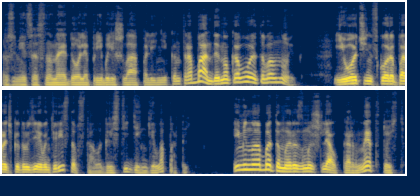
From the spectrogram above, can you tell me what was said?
Разумеется, основная доля прибыли шла по линии контрабанды, но кого это волнует? И очень скоро парочка друзей-авантюристов стала грести деньги лопатой. Именно об этом и размышлял Корнет, то есть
